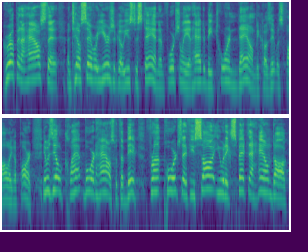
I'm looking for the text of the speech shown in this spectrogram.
Grew up in a house that until several years ago used to stand. Unfortunately, it had to be torn down because it was falling apart. It was the old clapboard house with a big front porch that if you saw it, you would expect a hound dog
